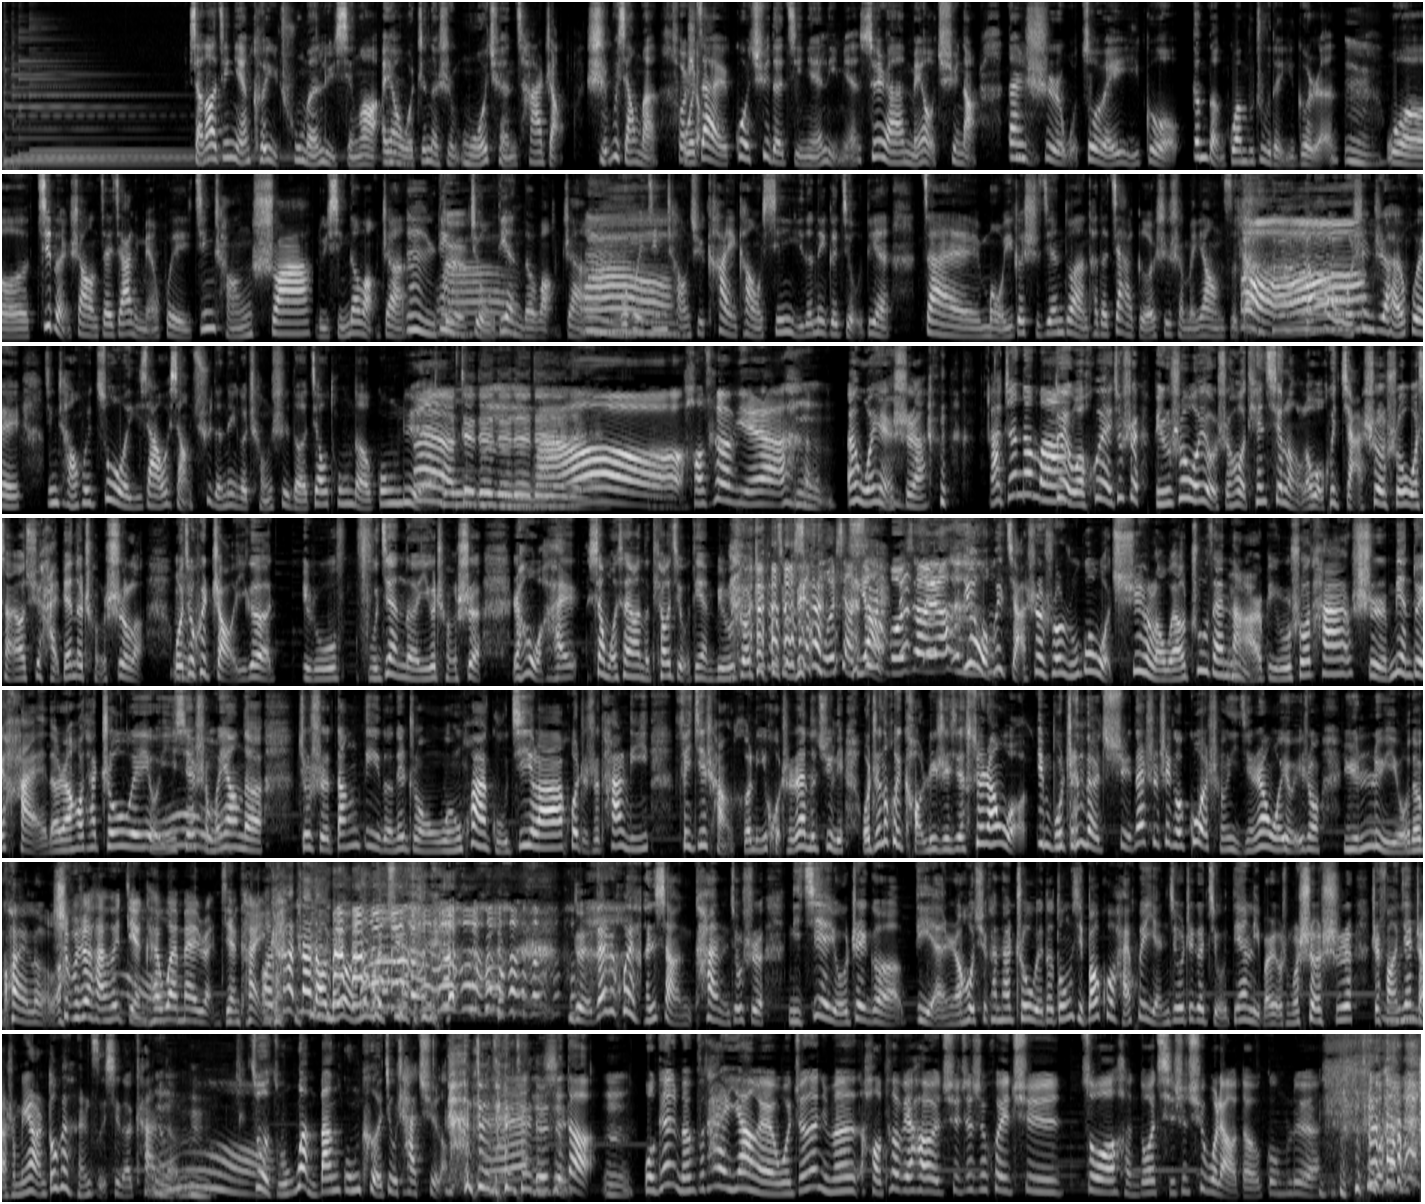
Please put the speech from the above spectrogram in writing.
想到今年可以出门旅行啊，哎呀，我真的是摩拳擦掌。实不相瞒，我在过去的几年里面，虽然没有去那儿，但是我作为一个根本关不住的一个人，嗯。我基本上在家里面会经常刷旅行的网站，嗯，订，酒店的网站，哇我会经。常去看一看我心仪的那个酒店在某一个时间段它的价格是什么样子的。哦然后我甚。至还会经常会做一下我想去的那个城市的交通的攻略。啊，对对对对对对对，哦，好特别啊！嗯，哎，我也是啊，啊，真的吗？对，我会，就是比如说，我有时候天气冷了，我会假设说我想要去海边的城市了，我就会找一个。比如福建的一个城市，然后我还像模像样的挑酒店，比如说这个酒店像模像样。我想要。因为我会假设说，如果我去了，我要住在哪儿？比如说它是面对海的，然后它周围有一些什么样的，就是当地的那种文化古迹啦，或者是它离飞机场和离火车站的距离，我真的会考虑这些。虽然我并不真的去，但是这个过程已经让我有一种云旅游的快乐了。是不是还会点开外卖软件看一哦，看？那那倒没有那么具体，对，但是会很想看，就是你借由这个点，然后去看它周围的东西，包括还会研究这个酒店里边有什么设施，这房间长什么样，都会很仔细的看的。嗯，哦 做足万般功课，就差去了。对对对对对，是的，嗯，我跟你们不太一样哎，我觉得你们好特别，好有趣，就是会去做很多其实去不了的攻略。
